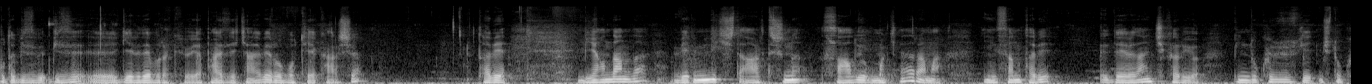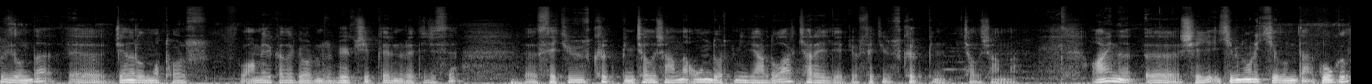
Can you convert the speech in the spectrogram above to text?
Bu da bizi bizi e, geride bırakıyor yapay zeka ve robotiğe karşı. Tabi bir yandan da verimlilik işte artışını sağlıyor bu makineler ama insanı tabi devreden çıkarıyor. 1979 yılında e, General Motors, bu Amerika'da gördüğünüz büyük jiplerin üreticisi, 840 e, bin çalışanla 14 milyar dolar kar elde ediyor. 840 bin çalışanla. Aynı e, şeyi 2012 yılında Google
